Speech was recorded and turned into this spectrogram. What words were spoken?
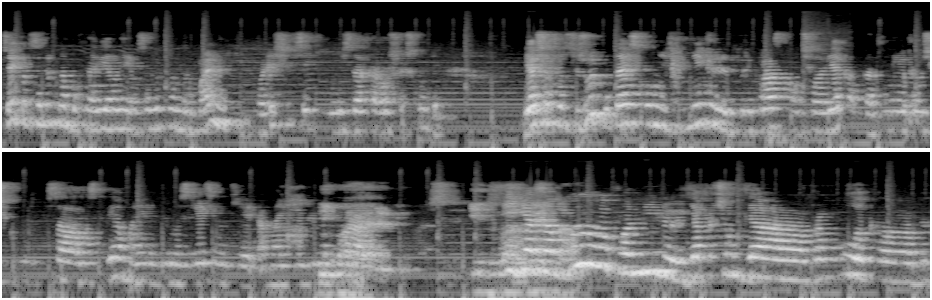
человек абсолютно обыкновенный, абсолютно нормальный, творящий всякие не всегда хорошие штуки. Я сейчас вот сижу и пытаюсь вспомнить книгу прекрасного человека, который очень круто писал о Москве, о моей любимой Сретенке, о моих любимых городах. И И я забыла фамилию. Я причем для прогулок э,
